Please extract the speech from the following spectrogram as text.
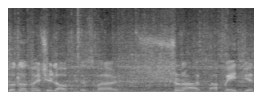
Dort lassen wir jetzt schön laufen, dass es mal schon ein wird.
